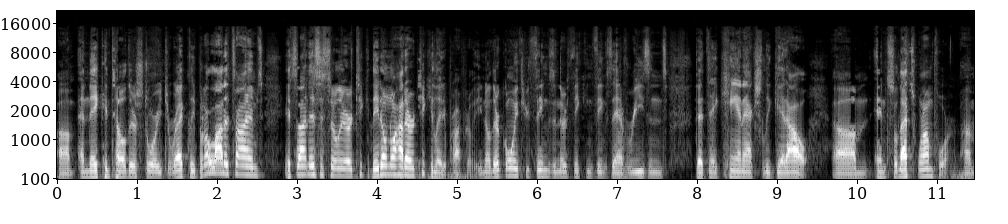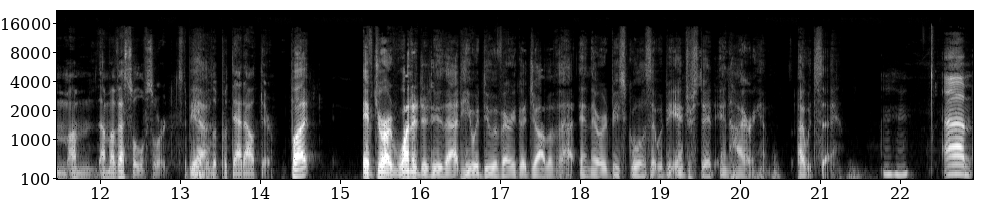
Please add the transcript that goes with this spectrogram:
Um, and they can tell their story directly, but a lot of times it's not necessarily artic- They don't know how to articulate it properly. You know, they're going through things and they're thinking things. They have reasons that they can't actually get out, um, and so that's what I'm for. I'm I'm I'm a vessel of sorts to be Yeah. able to put that out there. But if Gerard wanted to do that, he would do a very good job of that, and there would be schools that would be interested in hiring him. I would say. Mm-hmm. Um,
